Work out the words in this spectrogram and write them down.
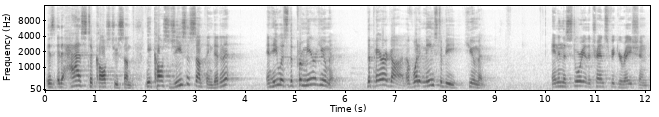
is it has to cost you something. It cost jesus something didn't it? And he was the premier human the paragon of what it means to be human. And in the story of the Transfiguration,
